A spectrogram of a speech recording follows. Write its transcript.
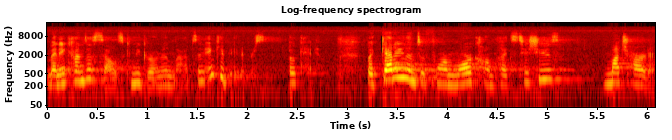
many kinds of cells can be grown in labs and incubators. Okay. But getting them to form more complex tissues, much harder.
